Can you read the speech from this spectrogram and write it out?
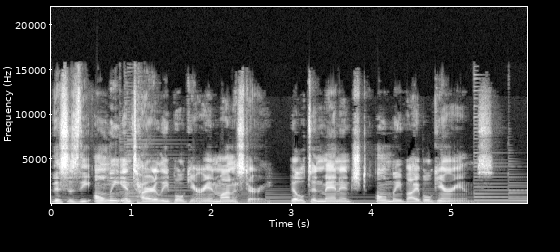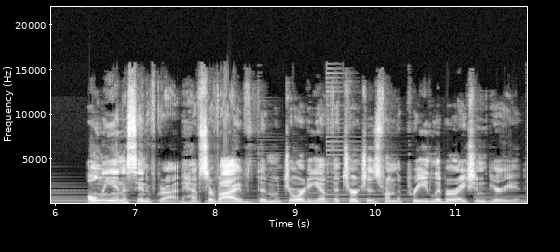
This is the only entirely Bulgarian monastery, built and managed only by Bulgarians. Only in Asenovgrad have survived the majority of the churches from the pre liberation period,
